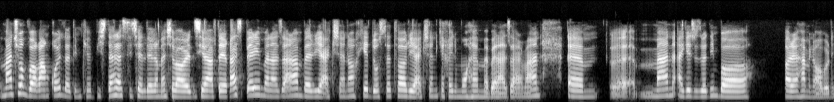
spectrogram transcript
من چون واقعا قول دادیم که بیشتر از سی چل دقیقه نشه و وارد سی هفت دقیقه است بریم به نظرم به reaction ها. یه دو سه تا reaction ی که خیلی مهمه به نظر من. من اگه اجازه بدیم با آره همین آوردی.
